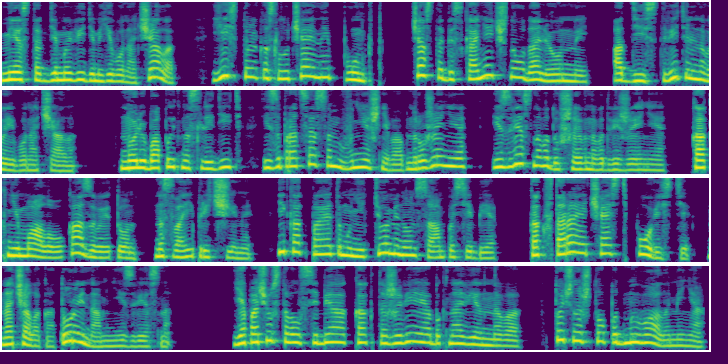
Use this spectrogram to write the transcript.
Место, где мы видим его начало, есть только случайный пункт, часто бесконечно удаленный от действительного его начала. Но любопытно следить и за процессом внешнего обнаружения известного душевного движения, как немало указывает он на свои причины, и как поэтому не темен он сам по себе, как вторая часть повести, начало которой нам неизвестно. Я почувствовал себя как-то живее обыкновенного, точно что подмывало меня.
